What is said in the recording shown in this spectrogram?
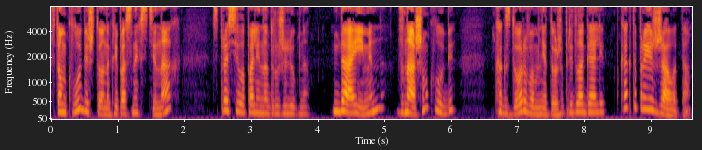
В том клубе, что на крепостных стенах?» — спросила Полина дружелюбно. «Да, именно. В нашем клубе. Как здорово, мне тоже предлагали. Как то проезжала там?»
